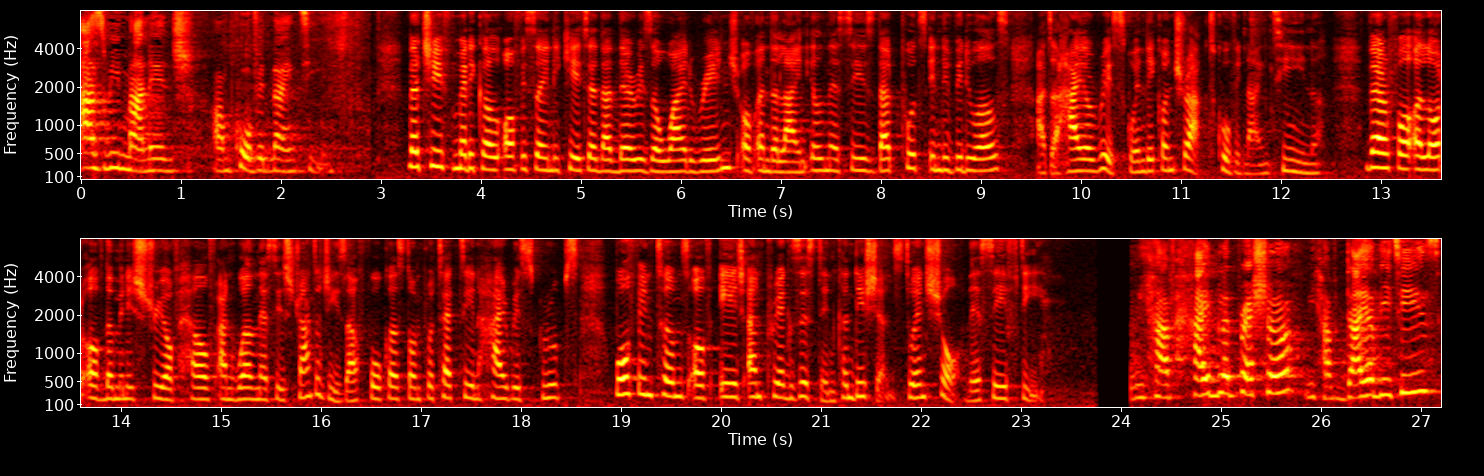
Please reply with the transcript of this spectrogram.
as we manage um, COVID 19. The chief medical officer indicated that there is a wide range of underlying illnesses that puts individuals at a higher risk when they contract COVID-19. Therefore, a lot of the Ministry of Health and Wellness strategies are focused on protecting high-risk groups, both in terms of age and pre-existing conditions to ensure their safety. We have high blood pressure, we have diabetes,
